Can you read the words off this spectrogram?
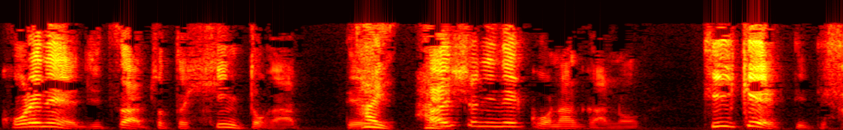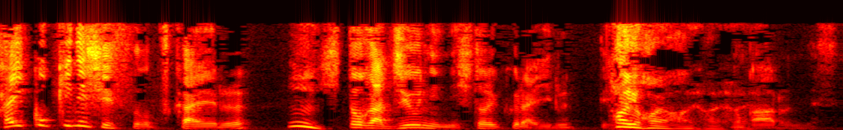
これね、実はちょっとヒントがあって、はいはい最初にね、こうなんかあの、TK って言ってサイコキネシスを使えるうん。人が10人に1人くらいいるっていはいうはいはいはいのはがあるんです。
